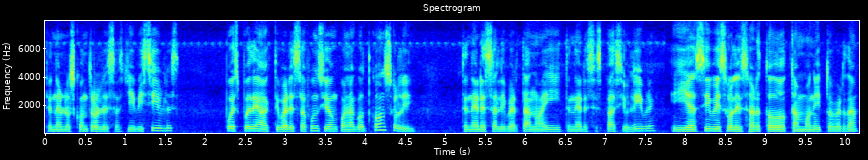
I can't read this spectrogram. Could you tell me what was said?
tener los controles allí visibles, pues pueden activar esta función con la God Console y tener esa libertad no ahí, tener ese espacio libre y así visualizar todo tan bonito, ¿verdad?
